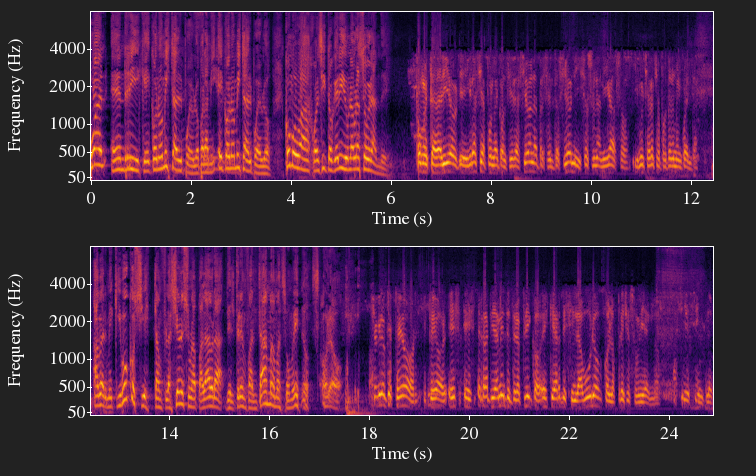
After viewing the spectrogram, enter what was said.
Juan Enrique, economista del pueblo, para mí, economista del pueblo. ¿Cómo va, Juancito querido? Un abrazo grande. ¿Cómo está Darío? Eh, gracias por la consideración, la presentación y sos un amigazo. Y muchas gracias por tenerme en cuenta. A ver, ¿me equivoco si esta inflación es una palabra del tren fantasma, más o menos, o no? Yo creo que es peor, es peor. Es, es rápidamente te lo explico, es quedarte sin laburo con los precios subiendo. Así de simple.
